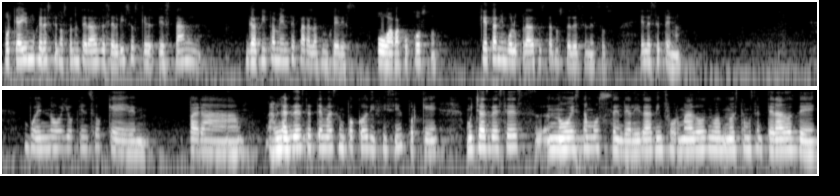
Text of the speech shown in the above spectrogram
Porque hay mujeres que no están enteradas de servicios que están gratuitamente para las mujeres o a bajo costo. ¿Qué tan involucradas están ustedes en, esos, en ese tema? Bueno, yo pienso que para hablar de este tema es un poco difícil porque muchas veces no estamos en realidad informados, no, no estamos enterados de,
